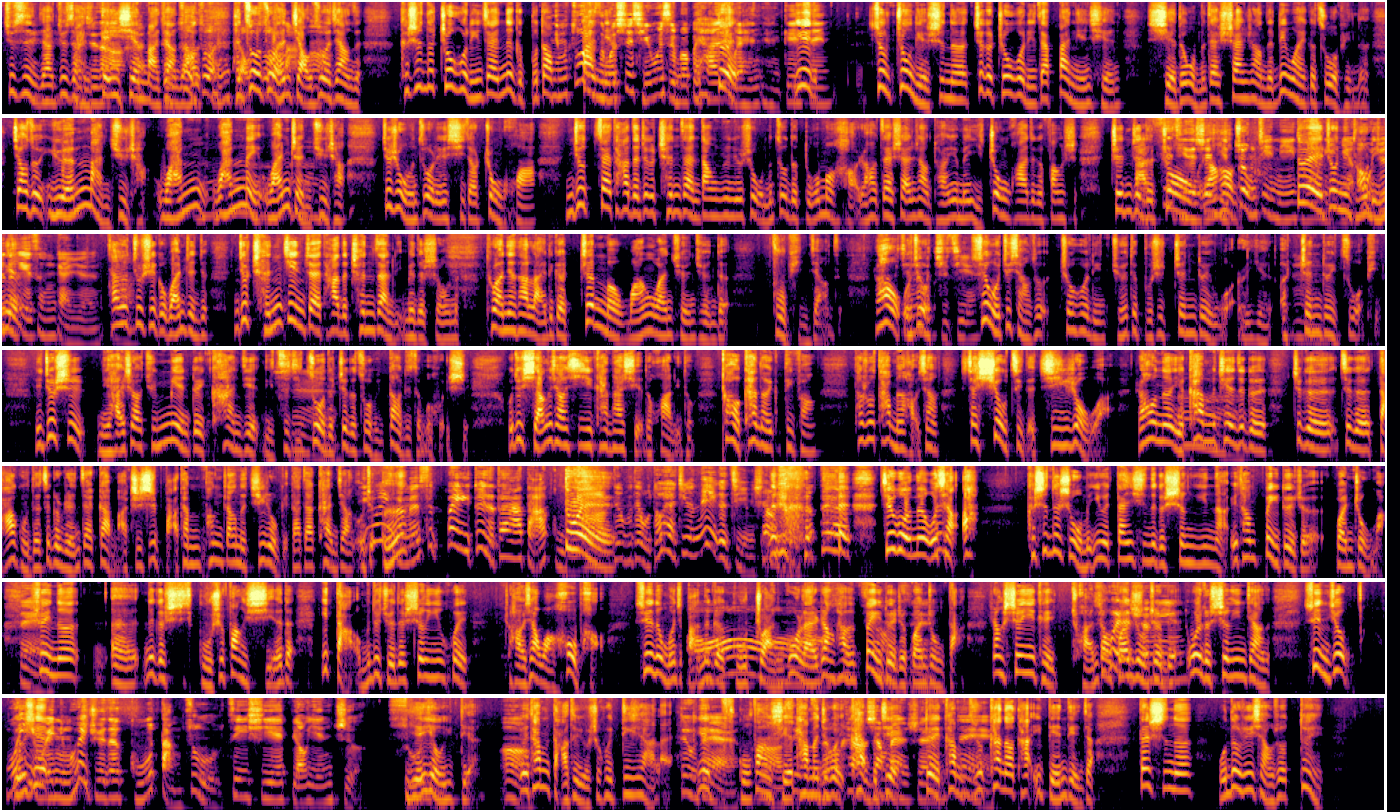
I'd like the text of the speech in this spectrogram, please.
就是你知道，就是很 gay 仙嘛，这样子，很做作、很矫作这样子。可是呢，周慧玲在那个不到半年，你们做了什么事情？为什么被他认为很很？重重点是呢，这个周慧玲在半年前写的我们在山上的另外一个作品呢，叫做圆满剧场，完完美完整剧场，就是我们做了一个戏叫种花。你就在他的这个称赞当中，就是我们做的多么好，然后在山上团员们以种花这个方式真正的种，然后种进泥对种进土里面，我觉得也是很感人。他说就是一个完整，就你就沉浸在他的称赞里面的时候呢，突然间他来了一个这么完完全全的。负评这样子，然后我就直接，所以我就想说，周慧玲绝对不是针对我而言，而针对作品，也就是你还是要去面对，看见你自己做的这个作品到底怎么回事。我就详详细细看他写的话里头，刚好看到一个地方，他说他们好像在秀自己的肌肉啊，然后呢也看不见这个这个这个打鼓的这个人在干嘛，只是把他们膨胀的肌肉给大家看这样。我就因为你们是背对着大家打鼓，对对不对？我都还记得那个景象。对，结果呢，我想啊。可是那时候我们因为担心那个声音呐、啊，因为他们背对着观众嘛，对，所以呢，呃，那个鼓是放斜的，一打我们就觉得声音会好像往后跑，所以呢，我们就把那个鼓转过来，让他们背对着观众打，让声音可以传到观众这边。为了声音这样子，所以你就我以为你们会觉得鼓挡住这一些表演者。也有一点，嗯，因为他们打的有时候会低下来，对，因为鼓放斜他们就会看不见，对，看不就看到他一点点这样。但是呢，我那时候就想说，对，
